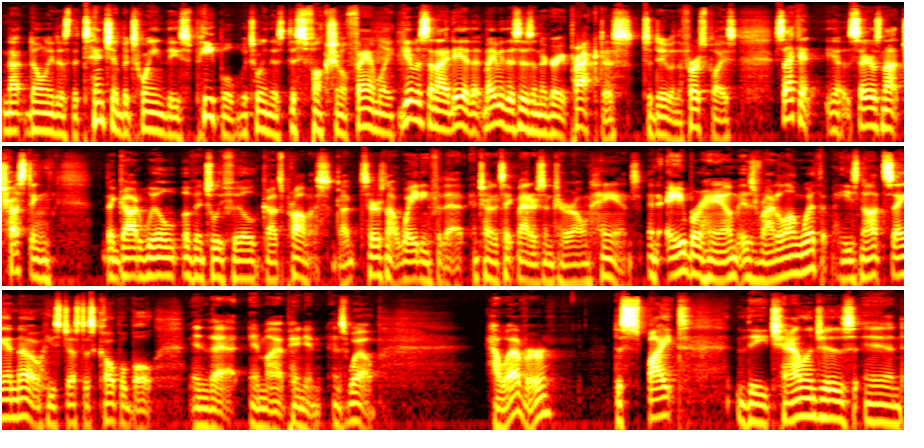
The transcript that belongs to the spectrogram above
Not only does the tension between these people, between this dysfunctional family, give us an idea that maybe this isn't a great practice to do in the first place. Second, you know, Sarah's not trusting that God will eventually fill God's promise. God, Sarah's not waiting for that and trying to take matters into her own hands. And Abraham is right along with him. He's not saying no. He's just as culpable in that, in my opinion, as well. However, despite the challenges and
